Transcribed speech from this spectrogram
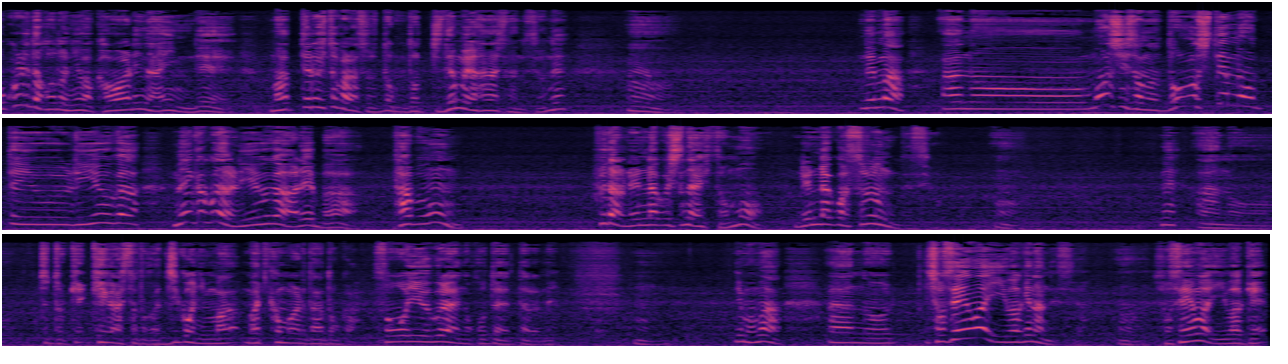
遅れたことには変わりないんで待ってる人からするとどっちでもいい話なんですよね。うん、でまああのー、もしそのどうしてもっていう理由が明確な理由があれば多分普段連絡しない人も連絡はするんですよ。うん、ねあのー、ちょっとけ怪我したとか事故に、ま、巻き込まれたとかそういうぐらいのことやったらね。うん、でもまああの所詮は言い訳なんですよ。うん、所詮は言い訳。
